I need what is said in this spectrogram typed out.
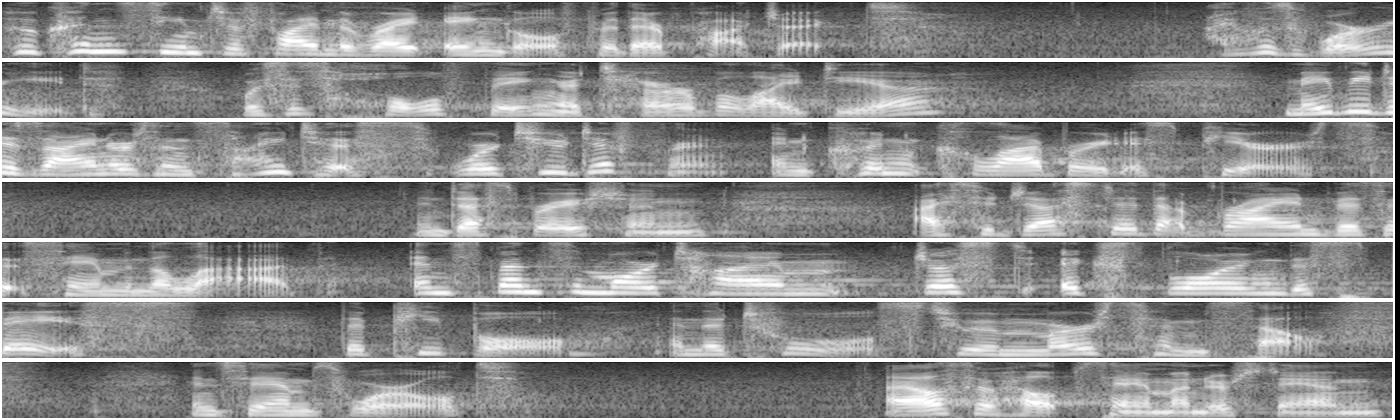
who couldn't seem to find the right angle for their project. I was worried. Was this whole thing a terrible idea? Maybe designers and scientists were too different and couldn't collaborate as peers. In desperation, I suggested that Brian visit Sam in the lab and spend some more time just exploring the space, the people, and the tools to immerse himself in Sam's world. I also helped Sam understand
